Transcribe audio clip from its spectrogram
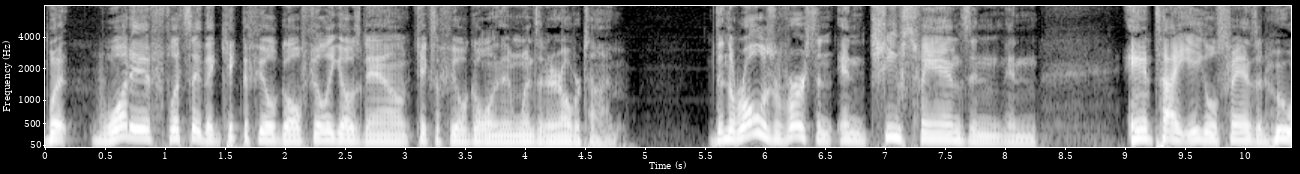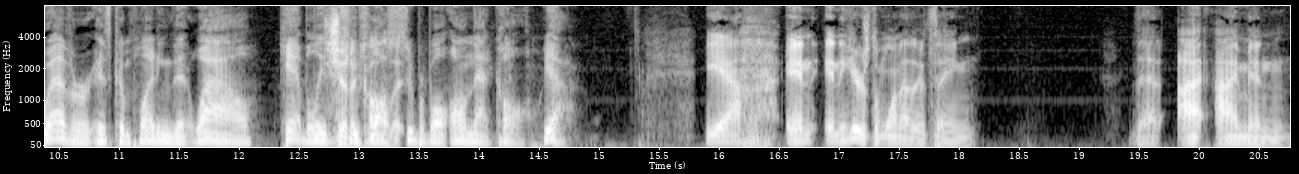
But what if, let's say they kick the field goal, Philly goes down, kicks a field goal, and then wins it in overtime? Then the role is reversed, and, and Chiefs fans and, and anti Eagles fans and whoever is complaining that, wow, can't believe the Shoulda Chiefs lost it. Super Bowl on that call. Yeah. Yeah, and and here's the one other thing that I I'm in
